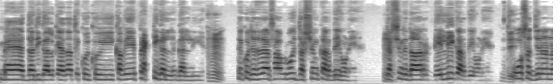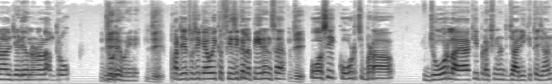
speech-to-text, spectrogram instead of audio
ਮੈਂ ਇਦਾਂ ਦੀ ਗੱਲ ਕਹਿਦਾ ਤੇ ਕੋਈ ਕੋਈ ਕਵੇ ਪ੍ਰੈਕਟੀਕਲ ਗੱਲ ਨਹੀਂ ਹੈ। ਦੇਖੋ ਜਥੇਦਾਰ ਸਾਹਿਬ ਰੋਜ਼ ਦਰਸ਼ਨ ਕਰਦੇ ਹੋਣੇ ਆ ਦਰਸ਼ਨ ਦੀਦਾਰ ਡੇਲੀ ਕਰਦੇ ਹੋਣੇ ਆ। ਉਹ ਸੱਜਣਾਂ ਨਾਲ ਜਿਹੜੇ ਉਹਨਾਂ ਨਾਲ ਅੰਦਰੋਂ ਜੁੜੇ ਹੋਏ ਨੇ। ਪਰ ਜੇ ਤੁਸੀਂ ਕਹੋ ਇੱਕ ਫਿਜ਼ੀਕਲ ਅਪੀਅਰੈਂਸ ਹੈ ਉਹ ਅਸੀਂ ਕੋਰਟ 'ਚ ਬੜਾ ਜ਼ੋਰ ਲਾਇਆ ਕਿ ਪ੍ਰੋਡਕਸ਼ਨ ਜਾਰੀ ਕੀਤੇ ਜਾਣ।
